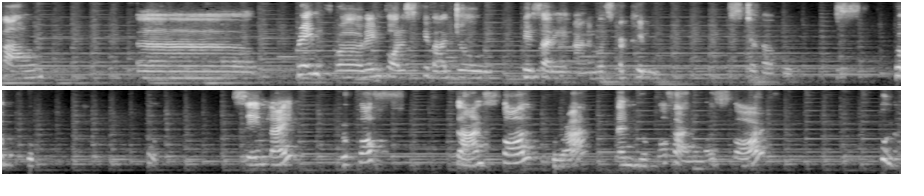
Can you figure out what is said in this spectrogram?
found uh, rain rain forest के बाद जो ढेर सारे animals रखे हुए इस जगह को same like group of plants called pura and group of animals called fauna.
